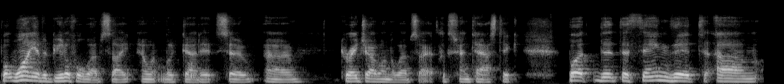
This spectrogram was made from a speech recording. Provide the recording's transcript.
but one you have a beautiful website. I went and looked at it. So um great job on the website. It looks fantastic. But the the thing that um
